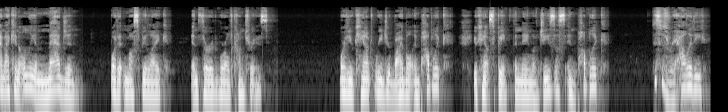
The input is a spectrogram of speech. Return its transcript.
And I can only imagine what it must be like in third world countries where you can't read your Bible in public, you can't speak the name of Jesus in public. This is reality.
